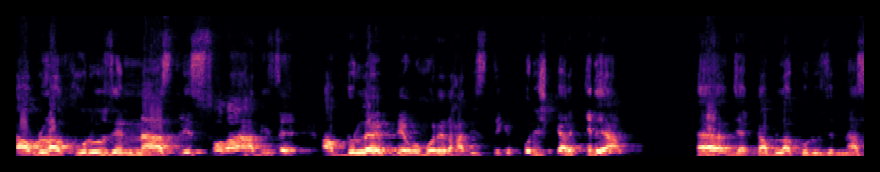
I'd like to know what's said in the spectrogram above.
কাবলা খুরুজের নাস লিসলা হাদিসে আব্দুল্লাহ ইবনে উমরের হাদিস থেকে পরিষ্কার ক্লিয়ার। হ্যাঁ যে কাবলা খুরুজের নাস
